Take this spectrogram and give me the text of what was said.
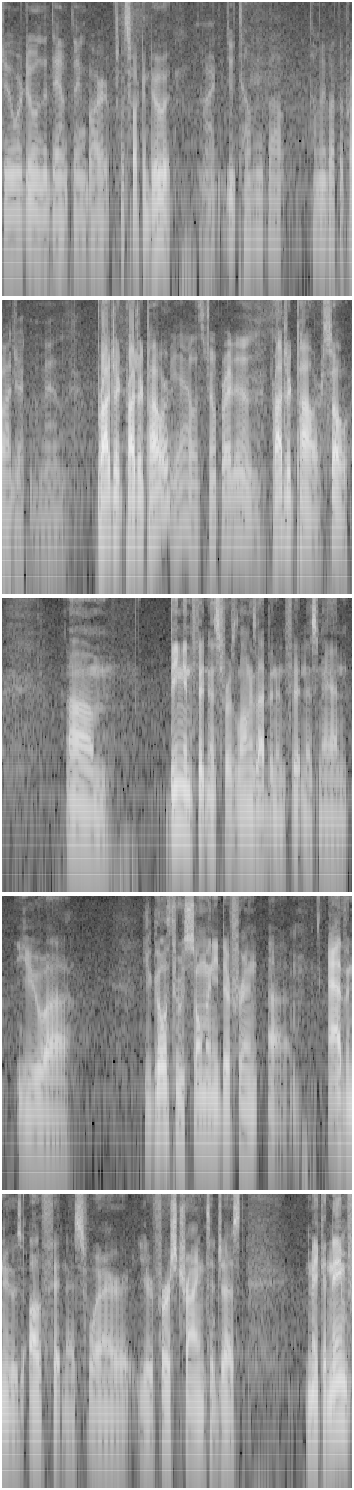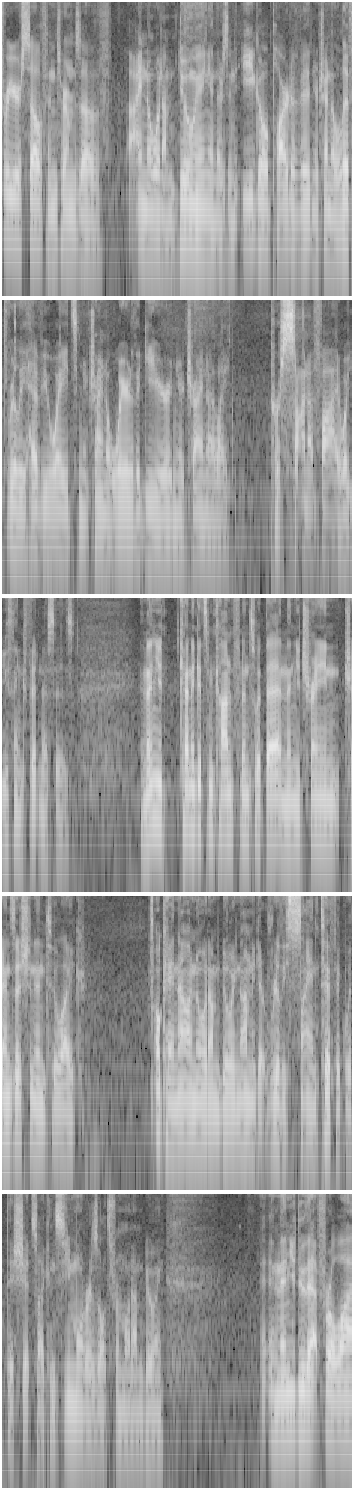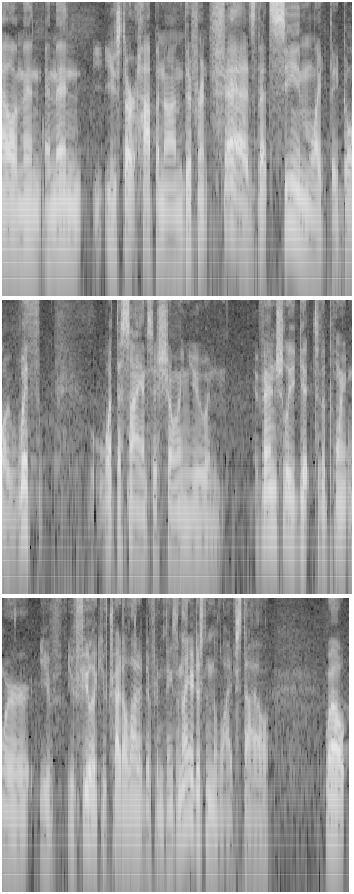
Dude, we're doing the damn thing, Bart. Let's fucking do it. All right, dude, tell me about tell me about the project, my man. Project Project Power? Yeah, let's jump right in. Project Power. So, um, being in fitness for as long as I've been in fitness, man, you uh, you go through so many different um, avenues of fitness where you're first trying to just make a name for yourself in terms of I know what I'm doing, and there's an ego part of it, and you're trying to lift really heavy weights, and you're trying to wear the gear, and you're trying to like personify what you think fitness is. And then you kind of get some confidence with that, and then you train transition into like, okay, now I know what I'm doing. Now I'm gonna get really scientific with this shit, so I can see more results from what I'm doing. And then you do that for a while, and then and then you start hopping on different fads that seem like they go with what the science is showing you, and eventually get to the point where you've you feel like you've tried a lot of different things, and now you're just in the lifestyle. Well,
